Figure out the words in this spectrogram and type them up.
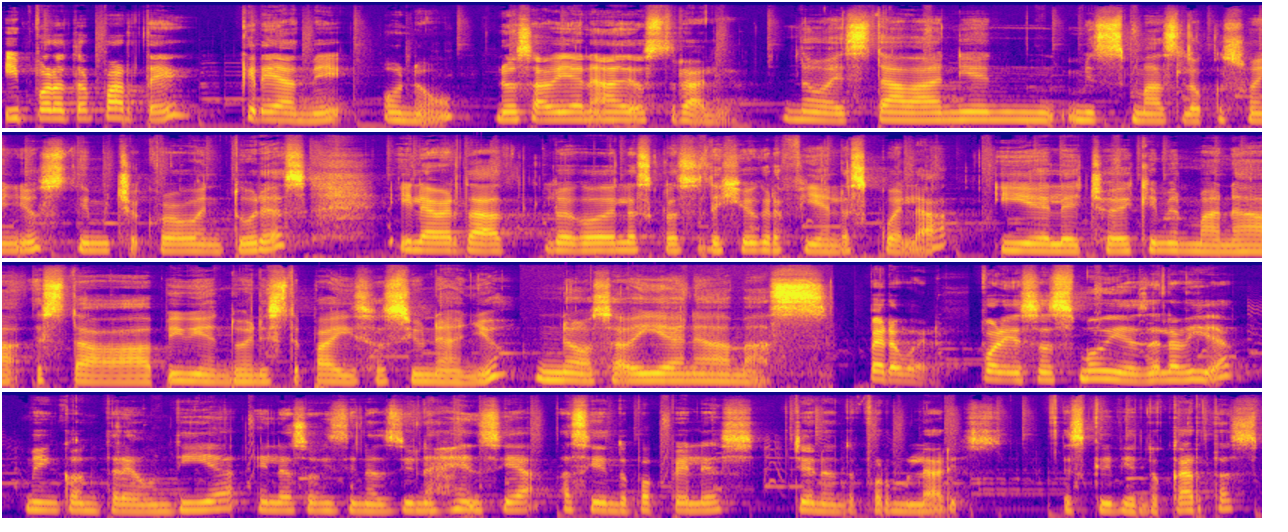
Y por otra parte, créanme o no, no sabía nada de Australia. No estaba ni en mis más locos sueños ni mis aventuras. Y la verdad, luego de las clases de geografía en la escuela y el hecho de que mi hermana estaba viviendo en este país hace un año, no sabía nada más. Pero bueno, por esas movidas de la vida, me encontré un día en las oficinas de una agencia haciendo papeles, llenando formularios, escribiendo cartas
